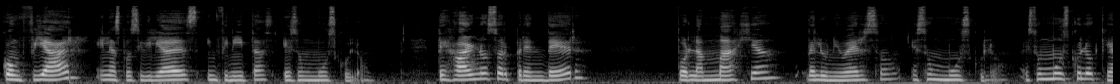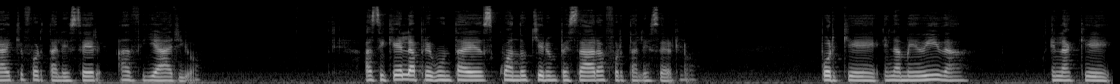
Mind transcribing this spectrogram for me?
Confiar en las posibilidades infinitas es un músculo dejarnos sorprender por la magia del universo es un músculo, es un músculo que hay que fortalecer a diario. Así que la pregunta es, ¿cuándo quiero empezar a fortalecerlo? Porque en la medida en la que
